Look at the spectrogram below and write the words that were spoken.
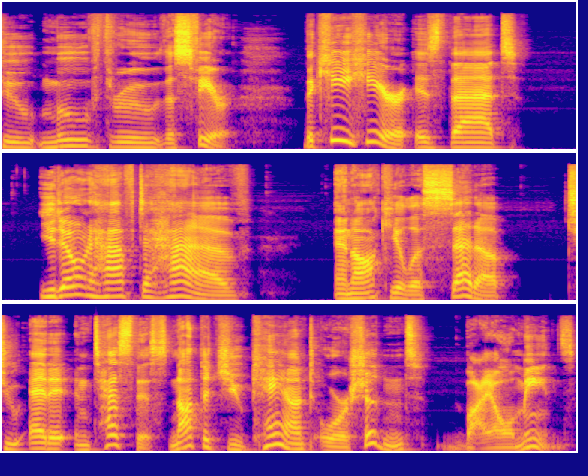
to move through the sphere. The key here is that you don't have to have an Oculus setup to edit and test this. Not that you can't or shouldn't, by all means.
